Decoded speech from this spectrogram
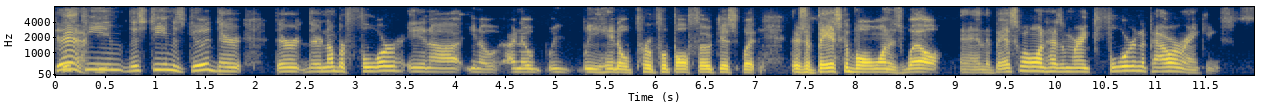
Yeah, This team, this team is good. They're they're they're number four in uh you know I know we we handle Pro Football Focus, but there's a basketball one as well, and the basketball one has them ranked four in the power rankings.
